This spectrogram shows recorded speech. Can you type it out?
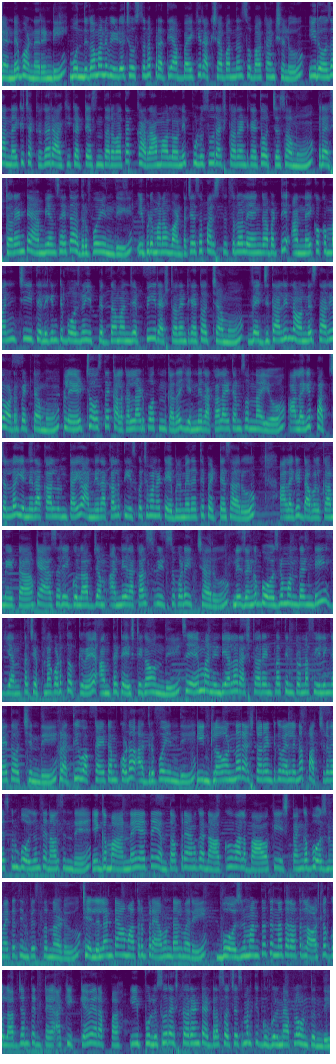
ఎండే బొన్నారండి? ముందుగా మన వీడియో చూస్తున్న ప్రతి అబ్బాయికి రక్షాబంధన్ శుభాకాంక్షలు. ఈ రోజు అన్నయ్యకి చక్కగా రాఖీ కట్టేసిన తర్వాత కరామాలోని పులుసు రెస్టారెంట్కి అయితే వచ్చేసాము. రెస్టారెంట్ అంబియన్స్ అయితే అదిరిపోయింది. ఇప్పుడు మనం వంట చేసే పరిస్థితిలో లేం కాబట్టి అన్నయ్యకి ఒక మంచి తెలుగింటి భోజనం ఇప్పిద్దామని చెప్పి రెస్టారెంట్కి అయితే వచ్చాము. Veg thali non veg thali order పెట్టాము. ప్లేట్ చూస్తే కలకల్లాడిపోతుంది కదా ఎన్ని రకాల ఐటమ్స్ ఉన్నాయో. అలాగే పచ్చల్లో ఎన్ని రకాలు ఉంటాయో అన్ని రకాలు తీసుకొచ్చి మన టేబుల్ మీద అయితే పెట్టేశారు. అలాగే డబుల్ కామ్ మీఠా కేసరి గులాబ్ జామ్ అన్ని రకాల స్వీట్స్ కూడా ఇచ్చారు. నిజంగా భోజనం ఉందండి. ఎంత చెప్పినా కూడా తక్కువే అంత టేస్టీగా ఉంది. సేమ్ మన ఇండియాలో రెస్టారెంట్లో తింటున్న ఫీలింగ్ అయితే వచ్చింది. ప్రతి ఒక్క ఐటమ్ కూడా అదిరిపోయింది. ఇంట్లో ఉన్న రెస్టారెంట్కి వెళ్ళినా పచ్చడి వేసుకుని భోజనం తినాల్సిందే. ఇంకా మా అన్నయ్య అయితే ఎంతో ప్రేమగా నాకు వాళ్ళ బావకి ఇష్టంగా భోజనం అయితే తినిపిస్తున్నాడు. చెల్లెలంటే ఆ మాత్రం ప్రేమ ఉండాలి మరి. భోజనం అంతా తిన్న తర్వాత లాస్ట్లో గులాబ్ జామ్ తింటే ఆ కిక్కే వేరప్ప. ఈ పులుసు రెస్టారెంట్ అడ్రస్ వచ్చేసి మనకి గూగుల్ మ్యాప్లో ఉంటుంది.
